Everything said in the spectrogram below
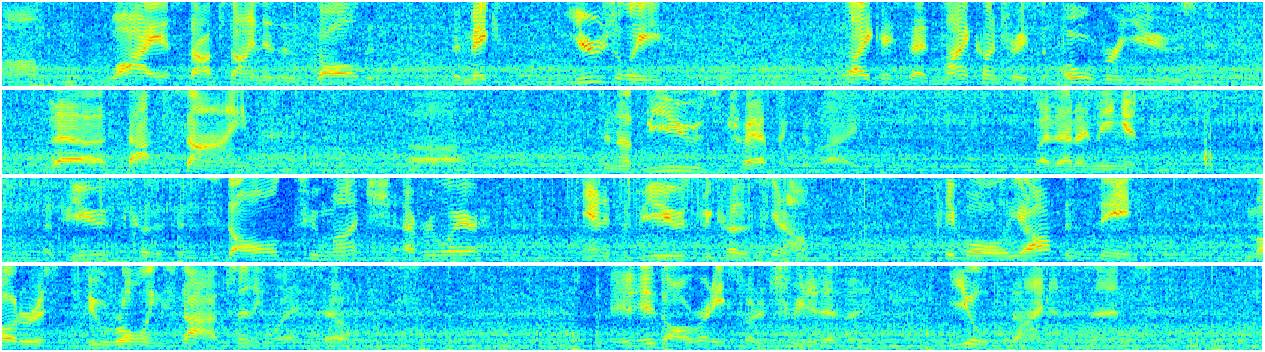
Um, why a stop sign is installed, it, it makes usually, like I said, in my country, it's overused. The stop sign uh, it's an abused traffic device. By that I mean it's abused because it's installed too much everywhere, and it's abused because, you know, people, you often see motorists do rolling stops anyway, so it is already sort of treated as a yield sign in a sense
